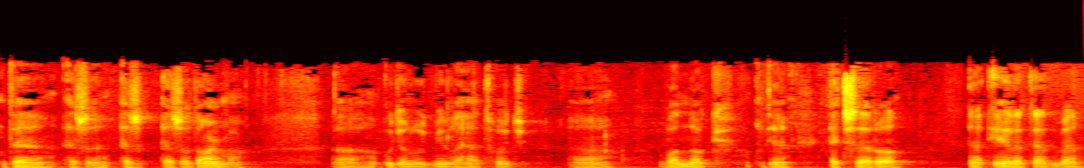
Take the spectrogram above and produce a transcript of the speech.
de ez, ez, ez a dharma, ugyanúgy, mint lehet, hogy vannak ugye egyszer a életedben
